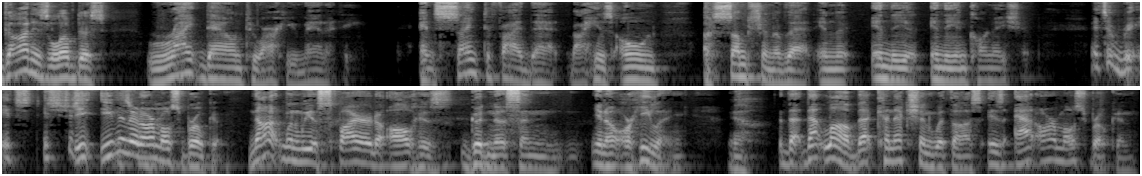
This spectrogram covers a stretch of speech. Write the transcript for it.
God has loved us right down to our humanity and sanctified that by his own assumption of that in the, in the, in the incarnation. It's a, re- it's, it's just, E- even at our most broken, not when we aspire to all his goodness and, you know, or healing. yeah. That, that love, that connection with us is at our most broken.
